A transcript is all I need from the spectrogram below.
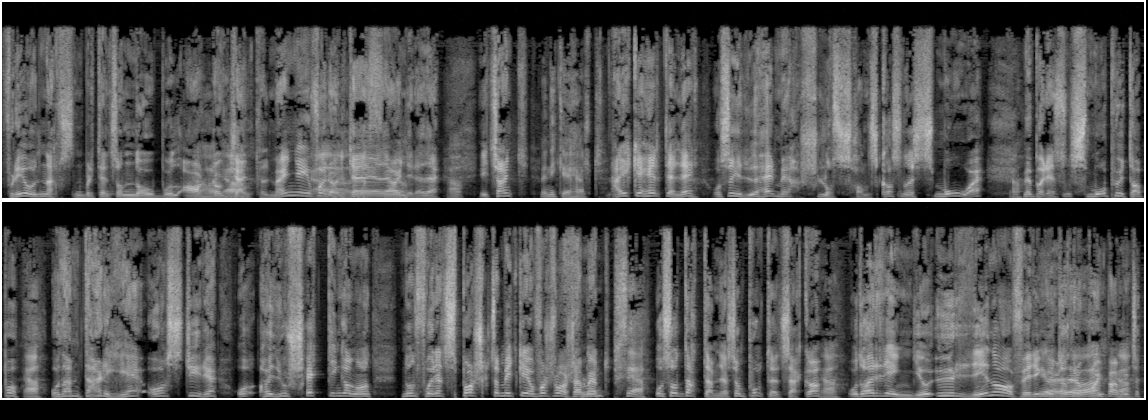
For det er jo nesten blitt en sånn noble art Ja, of gentleman i forhold til nesten, det andre, det. Ja. Ikke sant? Men ikke helt. Nei, ikke helt heller. Og så har du det her med slåsshansker, sånne små, med bare sånne små puter på. Og de dæljer og styrer. Og har du sett den gangen noen får et spark som ikke greier å forsvare seg med, og så detter de ned som potetsekker, og da renner det jo urin og avføring Gjør ut av kroppene på dem. Ja.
